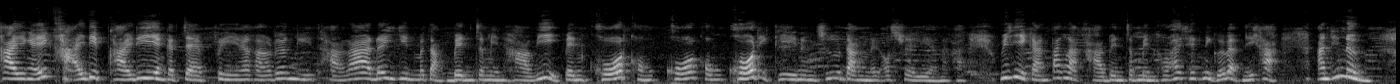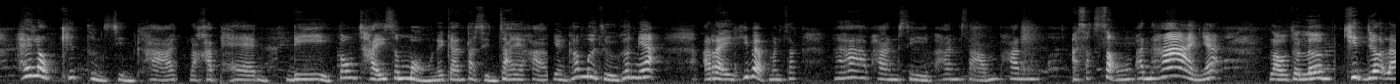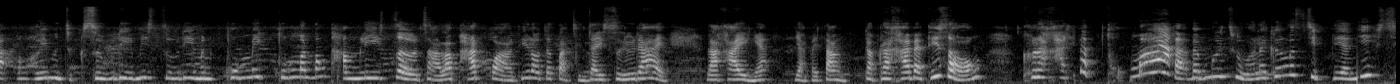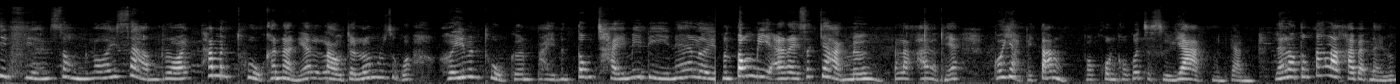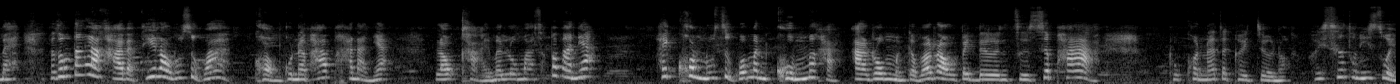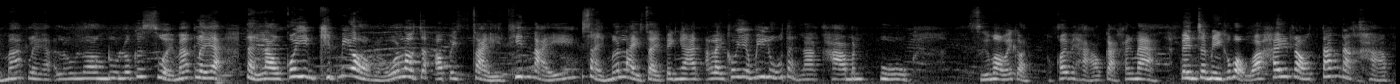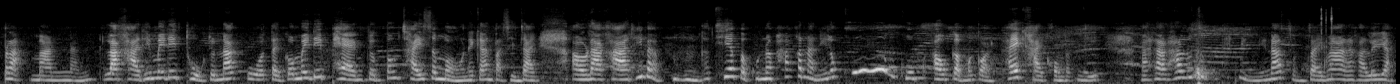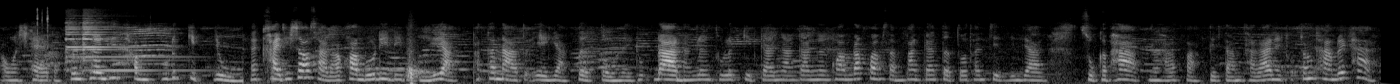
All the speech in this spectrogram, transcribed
คายังไงให้ขายดิบขายดีอย่างกับแจกฟรีนะคะ เรื่องนี้ทาร่าได้ยินมาจากเบนจามินฮาวีเป็นโค้ดของโค้ดของโค้ดอีกทีหนึ่งชื่อดังในออสเตรเลียนะคะ วิธีการตั้งราคาเบนจามินเขาให้เทคนิคไว้แบบนี้ค่ะ อันที่หนึ่งให้เราคิดถึงสินค้าราคาแพงดีต้องใช้สมองในการตัดสินใจะค่ะ อย่างถ้ามือถือเครื่องเนี้ยอะไรที่แบบมันสักห้าพันสี่พันสามพันอะสักสองพันห้าอย่างเงี้ย เราจะเริ่มคิดเยอะแล้วเฮ้ยมันจะซื้อดีไม่ซื้อดีมันคุ้มไม่คุ้มมันต้องทำรีเสิร์ชสารพัดกว่าที่เราจะตัดสินใจซื้อได้ ราคาอย่างเงี้ยอย่าไปตั้งกับราคาแบบที่สองคือราคาที่แบบถูกมาก แบบมือถืออะไรเครื่องละสิบเหรียญยี่สิบเหรียญสองร้อยสามร้อยถ้ามันถูกขนาดเนี้ยเราจะเริ่มรู้สึกว่า เฮ้ยมันถูกเกินไปมันต้องใช้ไม่ดีแน่เลย มันต้องมีอะไรสักอย่างหนึ่งราคาแบบเนี้ยก็อย่าไปตั้ง เพราะคนเขาก็จะซื้อยากเหมือนกัน แล้วเราต้องตั้งราคาแบบไหนรู้ไหมเราต้องตั้งราคาแบบที่เรารู้สึกว่าของคุณภาพขนาดเนี้ยเราขายมันลงมาสักประมาณเนี้ยให้คนรู้สึกว่ามันคุ้มอะค่ะ อารมณ์เหมือนกับว่าเราไปเดินซื้อเสื้อผ้า ทุกคนน่าจะเคยเจอเนาะเฮ้ยเสื้อตัวนี้สวยมากเลยอะเราลองดูแล้วก็สวยมากเลยอะแต่เราก็ยังคิดไม่ออกหรอกว่าเราจะเอาไปใส่ที่ไหน ใส่เมื่อไหร่ใส่ไปงานอะไรก็ยังไม่รู้แต่ราคามันถูก ซื้อมาไว้ก่อนค่อยไปหาโอกาสข้างหน้าเบนจามินเขาบอกว่าให้เราตั้งราคาประมาณนั้น ราคาที่ไม่ได้ถูกจนน่ากลัว แต่ก็ไม่ได้แพงจนต้องใช้สมองในการตัดสินใจ เอาราคาที่แบบถ้าเทียบกับคุณภาพขนาดนี้แล้วคุ้มคุ้มเอากลับมาก่อนให้ขายของแบบนี้นะคะถ้ารู้สึกเทคนิคนี้น่าสนใจมากนะคะเลยอยากเอามาแชร์กับเพื่อนๆที่ทำธุรกิจอยู่ และใครที่ชอบสาระความรู้ดีๆ แบบนี้อยากพัฒนาตัวเองอยากเติบโตในทุกด้านทั้งเรื่องธุรกิจการงานการเงินความรักความสัมพันธ์การเติบโตทางจิตวิญญาณสุขภาพนะคะฝากติดตามทาร่าในทุกช่องทางด้วยค่ะ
